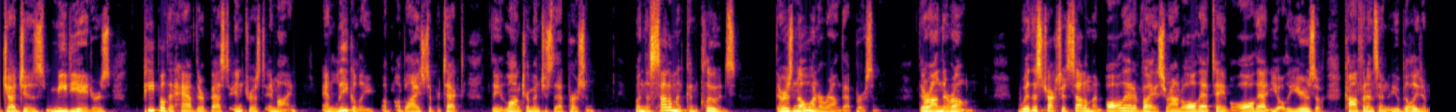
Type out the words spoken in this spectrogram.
judges, mediators, people that have their best interest in mind and legally ob- obliged to protect the long term interest of that person. When the settlement concludes, there is no one around that person. They're on their own. With a structured settlement, all that advice around all that table, all that the years of confidence and the ability to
